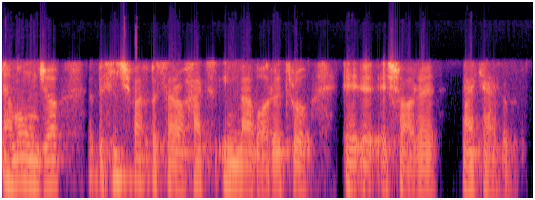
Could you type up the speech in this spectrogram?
اما اونجا به هیچ وقت به سراحت این موارد رو اشاره نکرده بود.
